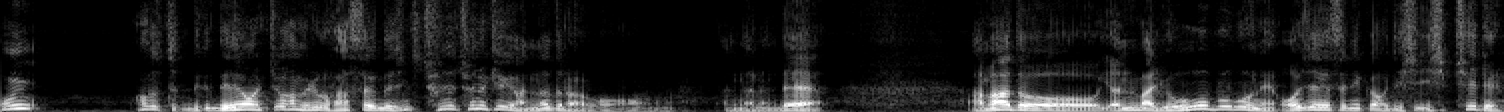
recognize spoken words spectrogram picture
응? 하고 그 내용을 쭉 한번 읽어봤어요. 근데 진짜 전혀, 전혀 기억이 안 나더라고. 안 나는데 아마도 연말 요 부분에 어제 했으니까 어제 27일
